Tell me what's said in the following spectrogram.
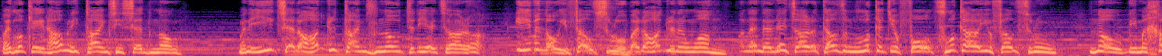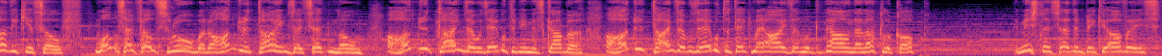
by looking at how many times he said no. When he said a hundred times no to the Yitzhara, even though he fell through by the 101. And then the Yitzhara tells him, look at your faults, look how you fell through. No, be mechazik yourself. Once I fell through, but a hundred times I said no. A hundred times I was able to be miskaba. A hundred times I was able to take my eyes and look down and not look up. The Mishnah said in Pirkei Avos,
